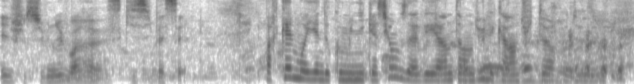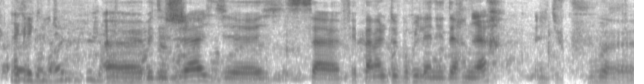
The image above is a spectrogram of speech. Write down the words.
et je suis venue voir euh, ce qui s'y passait. Par quel moyen de communication vous avez entendu les 48 heures de l'agriculture? Euh, ben déjà, ça fait pas mal de bruit l'année dernière Et du coup, euh,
